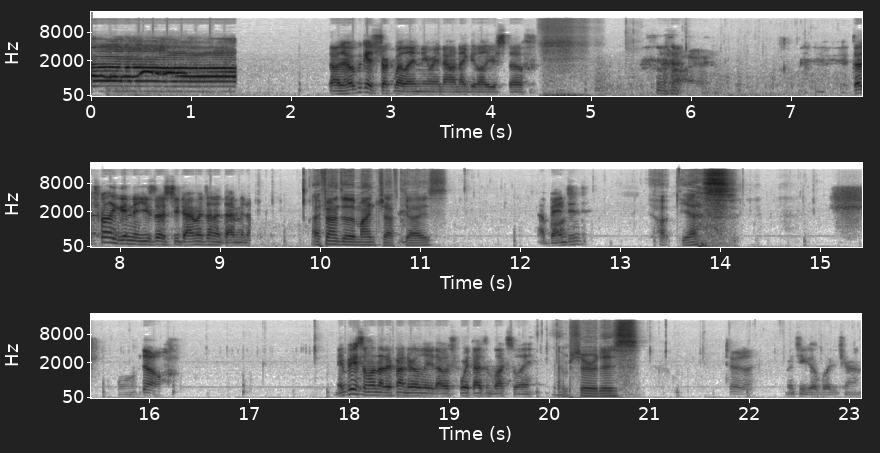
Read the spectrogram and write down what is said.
Ah! Dodge, I hope you get struck by lightning right now and I get all your stuff. Die. That's probably gonna use those two diamonds on a diamond. I found a mine shaft, guys. Abandoned? Uh, yes. No. Maybe it's the one that I found earlier that was 4,000 blocks away. I'm sure it is. Totally. Where'd you go, Voidatron?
